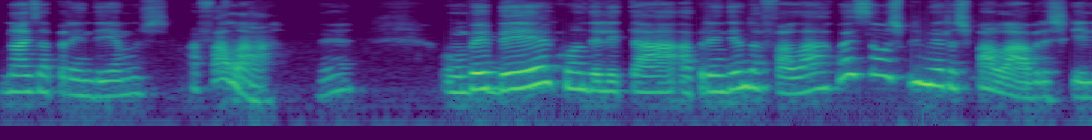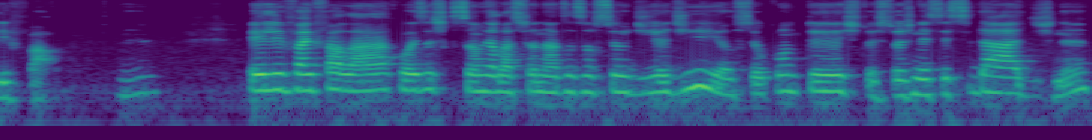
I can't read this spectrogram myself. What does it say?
nós aprendemos a falar. Né? Um bebê, quando ele está aprendendo a falar, quais são as primeiras palavras que ele fala? Né? Ele vai falar coisas que são relacionadas ao seu dia a dia, ao seu contexto, às suas necessidades, né?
